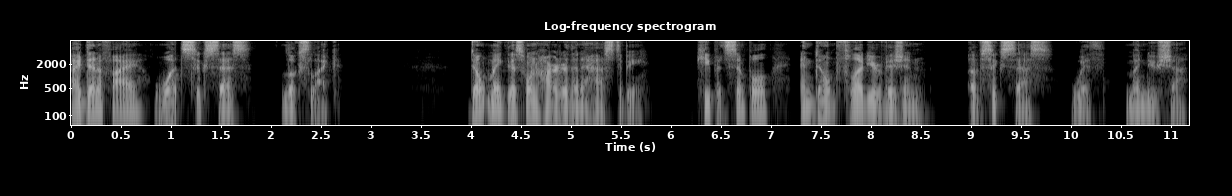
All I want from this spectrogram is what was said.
identify what success looks like. Don't make this one harder than it has to be. Keep it simple and don't flood your vision of success with minutia.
